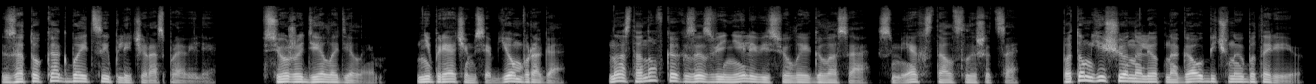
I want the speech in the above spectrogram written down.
Зато как бойцы плечи расправили. Все же дело делаем. Не прячемся, бьем врага. На остановках зазвенели веселые голоса, смех стал слышаться. Потом еще налет на гаубичную батарею.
